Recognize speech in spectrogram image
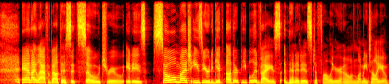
and I laugh about this. It's so true. It is so much easier to give other people advice than it is to follow your own, let me tell you.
